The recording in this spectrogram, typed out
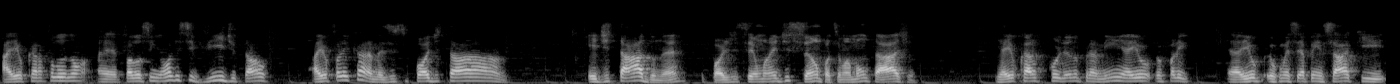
Aí o cara falou, não, é, falou assim, olha esse vídeo e tal. Aí eu falei, cara, mas isso pode estar tá editado, né? Pode ser uma edição, pode ser uma montagem. E aí o cara ficou olhando para mim, aí eu, eu falei, aí eu, eu, comecei a pensar que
